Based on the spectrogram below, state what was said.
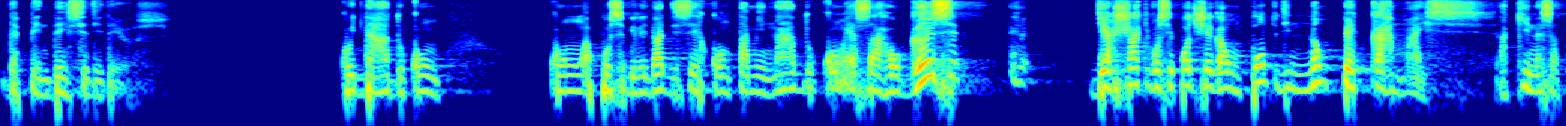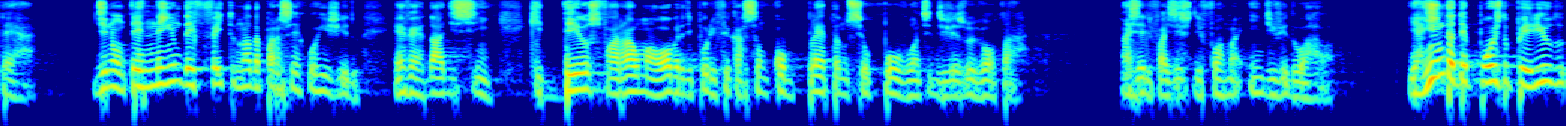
Dependência de Deus. Cuidado com, com a possibilidade de ser contaminado com essa arrogância de achar que você pode chegar a um ponto de não pecar mais aqui nessa terra, de não ter nenhum defeito, nada para ser corrigido. É verdade, sim, que Deus fará uma obra de purificação completa no seu povo antes de Jesus voltar. Mas Ele faz isso de forma individual. E ainda depois do período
